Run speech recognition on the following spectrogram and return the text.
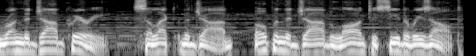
run the job query, select the job, open the job log to see the result.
